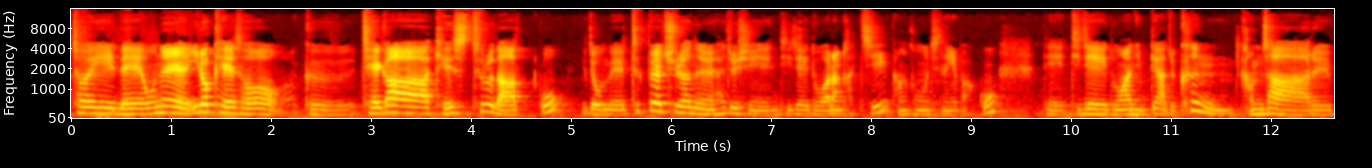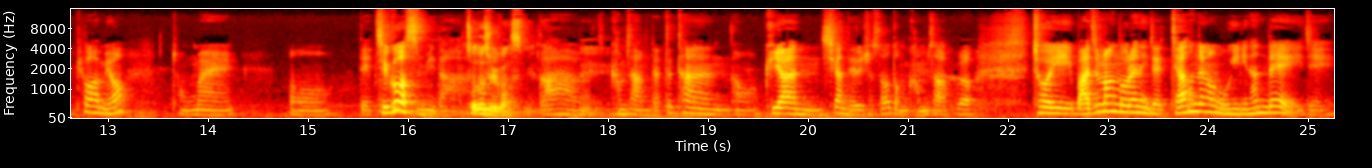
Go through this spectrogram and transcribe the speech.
저희 네 오늘 이렇게 해서 그 제가 게스트로 나왔고 이제 오늘 특별 출연을 해주신 DJ 노아랑 같이 방송을 진행해봤고 네, DJ 노아님께 아주 큰 감사를 표하며 정말 어, 네, 즐거웠습니다. 저도 즐거웠습니다. 아, 네. 감사합니다. 뜻한 어, 귀한 시간 내주셔서 너무 감사하고요. 저희 마지막 노래는 이제 제가 선정한 곡이긴 한데 이제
